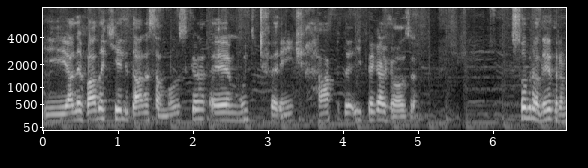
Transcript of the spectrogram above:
E a levada que ele dá nessa música é muito diferente, rápida e pegajosa. Sobre a letra,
